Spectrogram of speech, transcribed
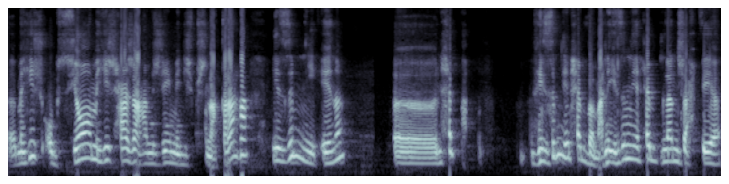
ماهيش option ماهيش حاجة عم جاي مانيش باش نقراها يلزمني أنا أه نحبها. يلزمني نحبها معناها يلزمني نحب ننجح فيها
